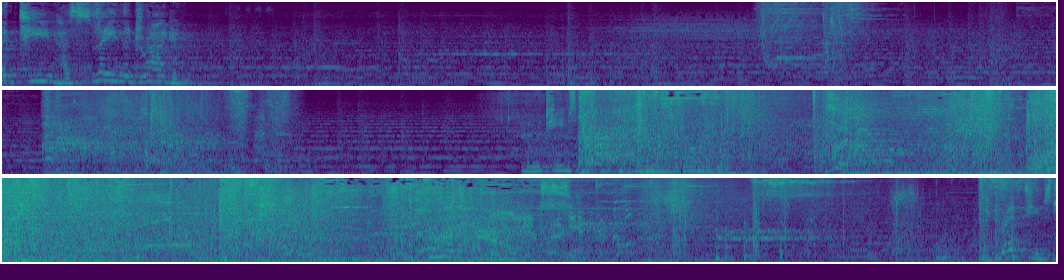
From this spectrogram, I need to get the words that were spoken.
Red team has slain the dragon. Blue team's destroyed.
